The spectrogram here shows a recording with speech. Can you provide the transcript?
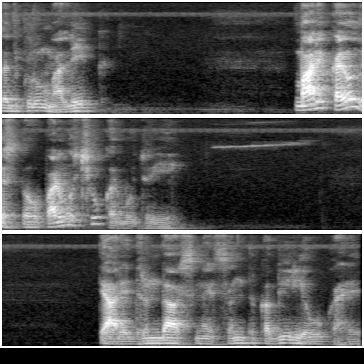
સદગુરુ માલિક, મારે કયો રસ્તો ઉપાડવો, શું કરવું જોઈએ? ત્યારે ધરમદાસને સંત કબીર એવું કહે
